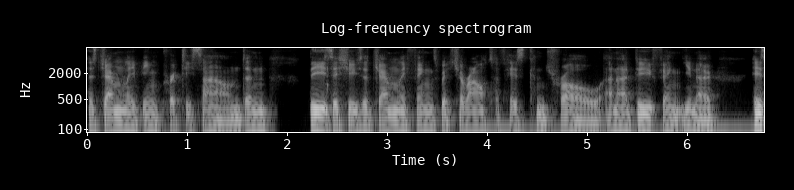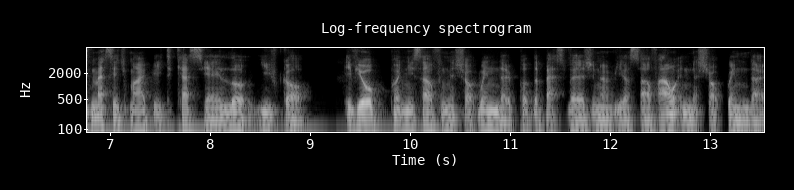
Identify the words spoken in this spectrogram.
has generally been pretty sound, and these issues are generally things which are out of his control. And I do think, you know, his message might be to Kessié, look, you've got, if you're putting yourself in the shop window, put the best version of yourself out in the shop window.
